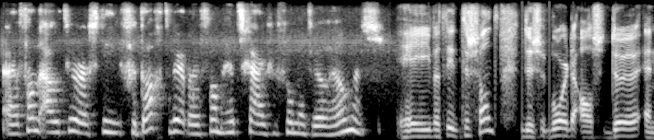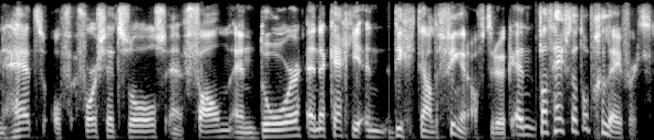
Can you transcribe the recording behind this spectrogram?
van auteurs die verdacht werden van het schrijven van het Wilhelmus. Hé, hey, wat interessant. Dus woorden als de en het of voorzetsels en van en door. En dan krijg je een digitale vingerafdruk. En wat heeft dat opgeleverd?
